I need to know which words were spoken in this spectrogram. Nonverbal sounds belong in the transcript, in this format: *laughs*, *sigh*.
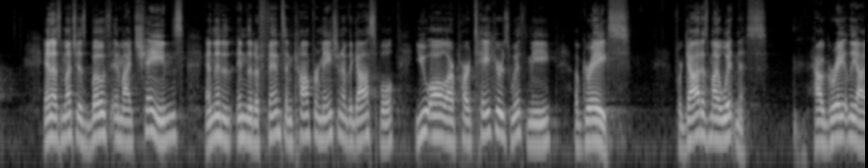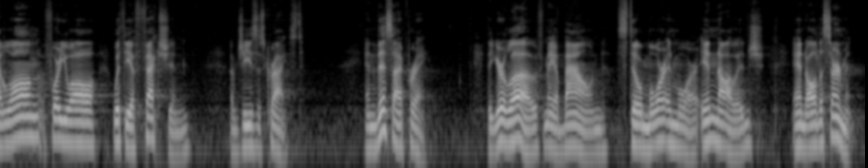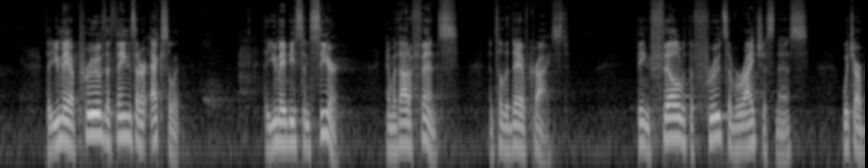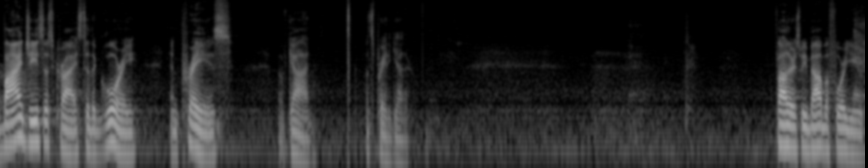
And as much as both in my chains and then in the defense and confirmation of the gospel, you all are partakers with me of grace. For God is my witness, how greatly I long for you all with the affection of Jesus Christ. And this I pray, that your love may abound still more and more in knowledge and all discernment, that you may approve the things that are excellent, that you may be sincere and without offense until the day of Christ being filled with the fruits of righteousness, which are by Jesus Christ to the glory and praise of God. Let's pray together. Father, as we bow before you,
